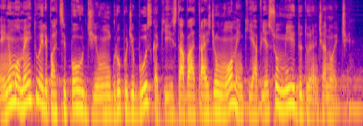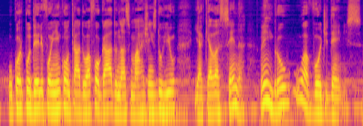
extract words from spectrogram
Em um momento, ele participou de um grupo de busca que estava atrás de um homem que havia sumido durante a noite. O corpo dele foi encontrado afogado nas margens do rio e aquela cena lembrou o avô de Dennis.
